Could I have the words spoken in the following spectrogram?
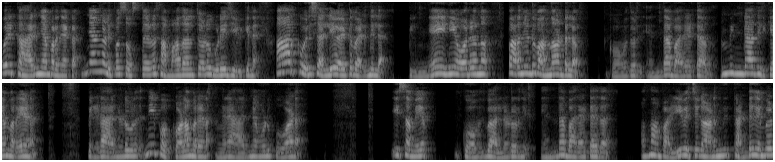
ഒരു കാര്യം ഞാൻ പറഞ്ഞേക്കാം. ഞങ്ങളിപ്പോ സ്വസ്ഥയുടെ സമാധാനത്തോടു കൂടെ ജീവിക്കുന്നത് ആർക്കും ഒരു ശല്യമായിട്ട് വരുന്നില്ല. പിന്നെ ഇനി ഓരോന്ന് പറഞ്ഞുകൊണ്ട് വന്നോണ്ടല്ലോ. ഗോമതി പറഞ്ഞു എന്താ പറയട്ടെ അത് മിണ്ടാതിരിക്കാൻ പറയണം. പിന്നീട് ആരിനോട് പറഞ്ഞു നീ പൊക്കോളാൻ പറയണം. അങ്ങനെ ആരിനും അങ്ങോട്ട് പോവാണ്. ഈ സമയം ഗോമതി ബാലനോട് പറഞ്ഞു എന്താ ബാലേട്ടാ ഇത്? ഒന്ന് ആ വഴി വെച്ച് കാണുന്ന കണ്ടു കഴിയുമ്പോൾ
